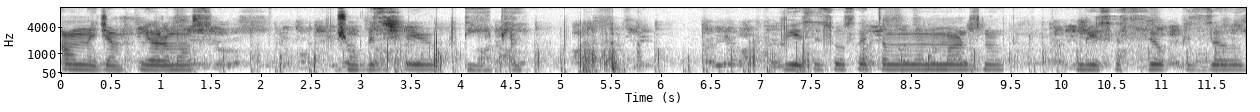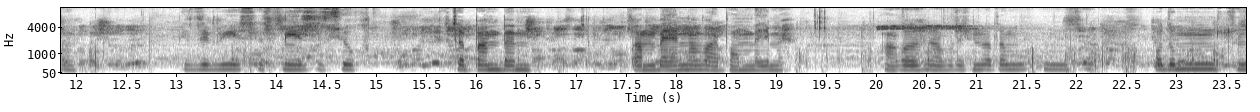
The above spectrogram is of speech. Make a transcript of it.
Almayacağım. Yaramaz. Çünkü biz şey yok. DP. Kaleye baktı. VSS olsaydı tamam onun marjını VSS yok bizde. Başarılı. Bizde VSS VSS yok. İşte bam bam. Bambeleme var bambeleme. Arkadaşlar burada şimdi adam adamın üstünü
